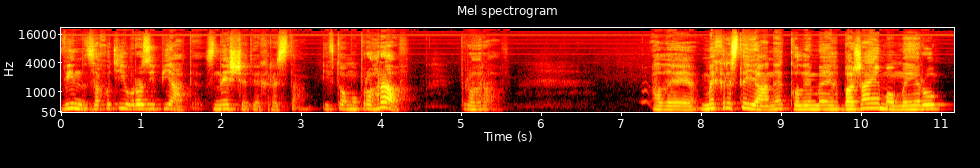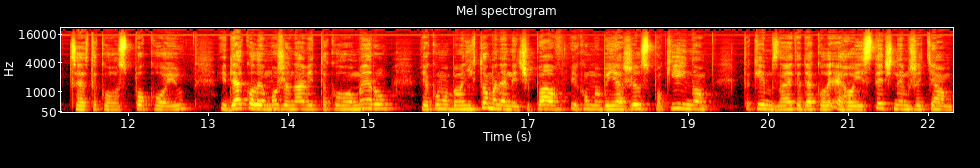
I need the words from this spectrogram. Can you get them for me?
він захотів розіп'яти, знищити Христа. І в тому програв. Програв. Але ми, християни, коли ми бажаємо миру, це такого спокою, і деколи може навіть такого миру, в якому б ніхто мене не чіпав, в якому би я жив спокійно, таким, знаєте, деколи егоїстичним життям.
